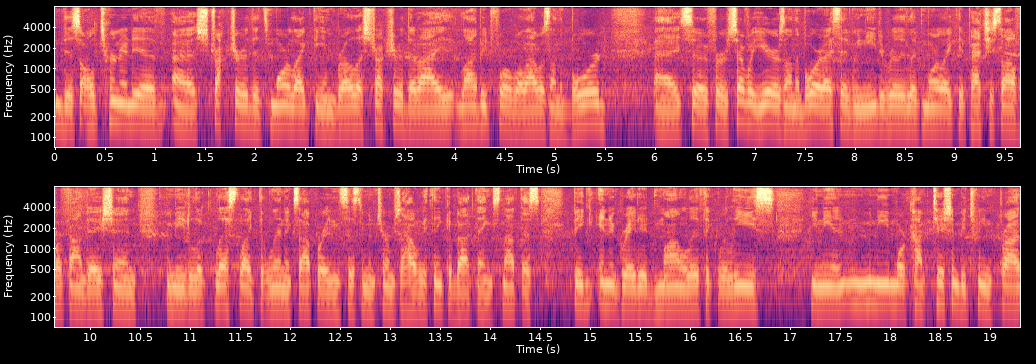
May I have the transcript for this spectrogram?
this alternative uh, structure that's more like the umbrella structure that I lobbied for while I was on the board. Uh, so for several years on the board, I said we need to really look more like the Apache Software Foundation. We need to look less like the Linux operating system in terms of how we think about things, not this big integrated monolithic release. You need, need more competition between pro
